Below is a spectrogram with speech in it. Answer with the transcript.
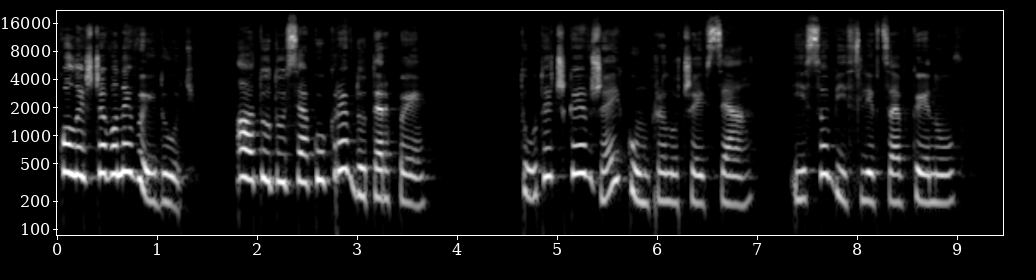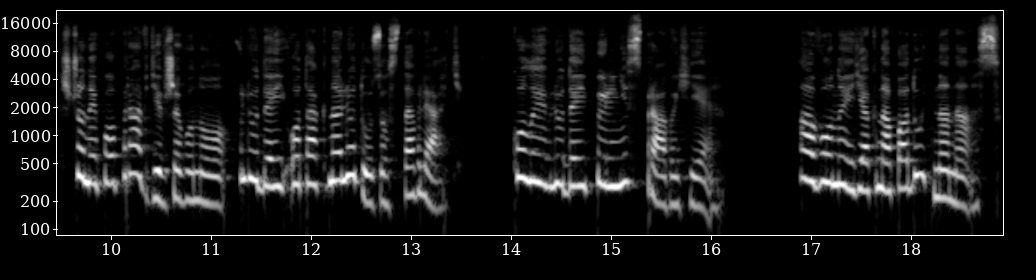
Коли ще вони вийдуть? А тут усяку кривду терпи. Тутечки вже й кум прилучився, і собі слівце вкинув, що не по правді вже воно людей отак на льоду зоставлять, коли в людей пильні справи є. А вони як нападуть на нас.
